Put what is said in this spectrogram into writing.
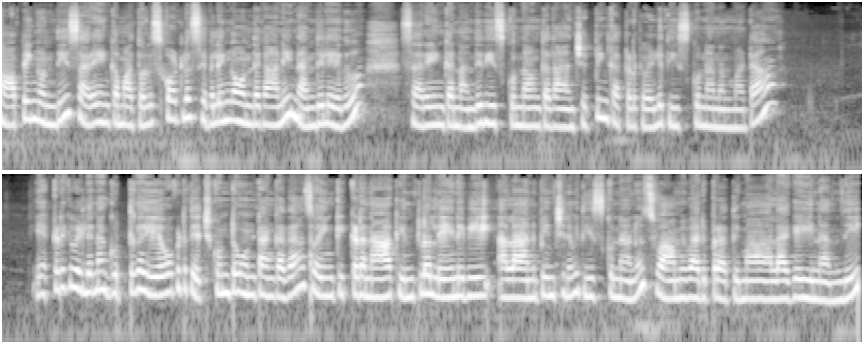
షాపింగ్ ఉంది. సరే ఇంకా మా తులసికోటలో శివలింగం ఉంది కానీ నంది లేదు. సరే ఇంకా నంది తీసుకుందాం కదా అని చెప్పి ఇంకా అక్కడికి వెళ్ళి తీసుకున్నాను అనమాట ఎక్కడికి వెళ్ళినా గుర్తుగా ఏ ఒకటి తెచ్చుకుంటూ ఉంటాం కదా. సో ఇంక ఇక్కడ నాకు ఇంట్లో లేనివి అలా అనిపించినవి తీసుకున్నాను. స్వామివారి ప్రతిమ అలాగే ఈ నంది.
